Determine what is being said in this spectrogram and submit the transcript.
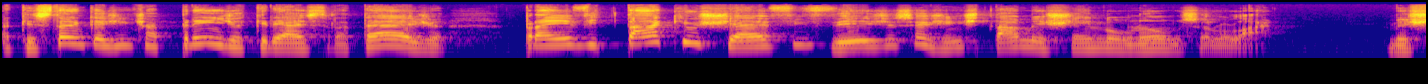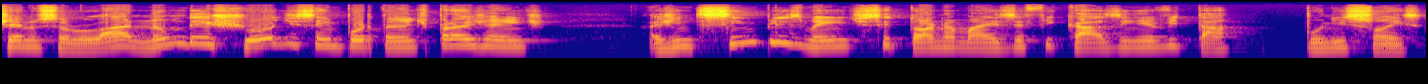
A questão é que a gente aprende a criar estratégia para evitar que o chefe veja se a gente está mexendo ou não no celular. Mexer no celular não deixou de ser importante para a gente. A gente simplesmente se torna mais eficaz em evitar punições.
